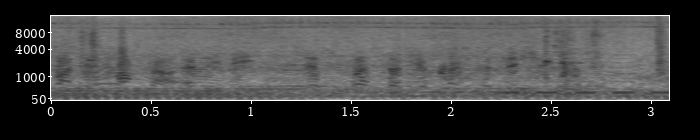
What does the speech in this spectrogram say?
fucking hostile LED. Just west of your current position.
